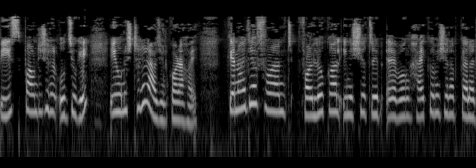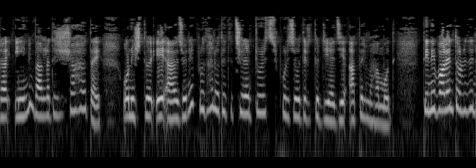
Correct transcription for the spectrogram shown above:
পিস ফাউন্ডেশনের উদ্যোগে এই অনুষ্ঠানের আয়োজন করা হয়। Canada front for local initiative এবং high commission of Canada in বাংলাদেশের সহায়তায় অনুষ্ঠিত এই আয়োজনে প্রধান অতিথি ছিলেন টুরিস্ট পুলিশের অতিরিক্ত ডিআইজি আপেল মাহমুদ তিনি বলেন, তরুণদের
